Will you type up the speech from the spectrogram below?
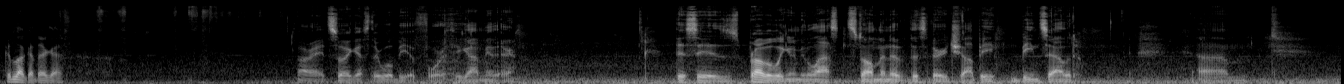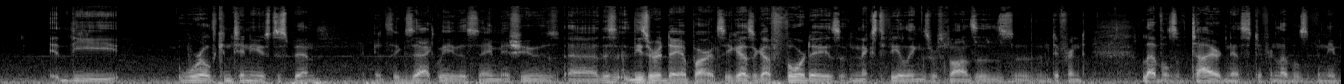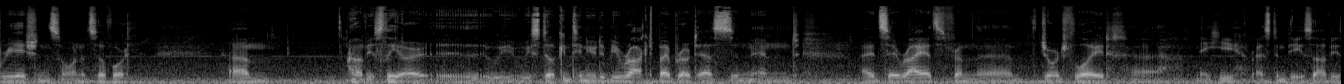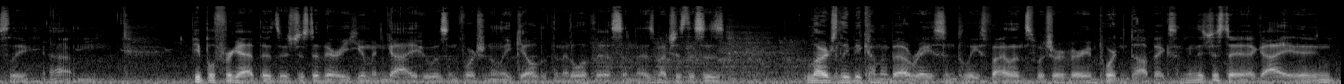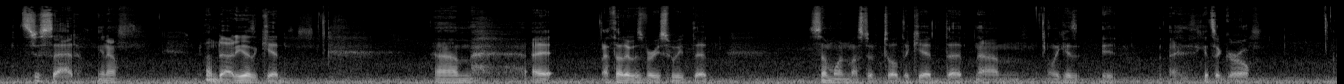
Good luck out there, guys. All right, so I guess there will be a fourth. You got me there. This is probably going to be the last installment of this very choppy bean salad. Um, the world continues to spin. It's exactly the same issues. Uh, this, these are a day apart, so you guys have got four days of mixed feelings, responses, different levels of tiredness, different levels of inebriation, so on and so forth. Um, obviously are uh, we, we still continue to be rocked by protests and, and I'd say riots from the, the George Floyd. Uh, may he rest in peace, obviously. Um, people forget that there's just a very human guy who was unfortunately killed at the middle of this. And as much as this has largely become about race and police violence, which are very important topics, I mean, there's just a, a guy, and it's just sad, you know. I'm out. He has a kid. Um, I I thought it was very sweet that someone must have told the kid that, um, like, it, I think it's a girl,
